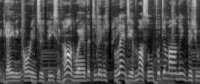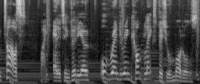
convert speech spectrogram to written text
a gaming-oriented piece of hardware that delivers plenty of muscle for demanding visual tasks like editing video or rendering complex visual models.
